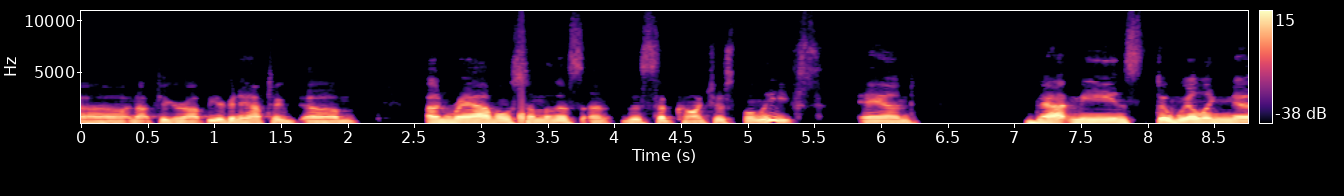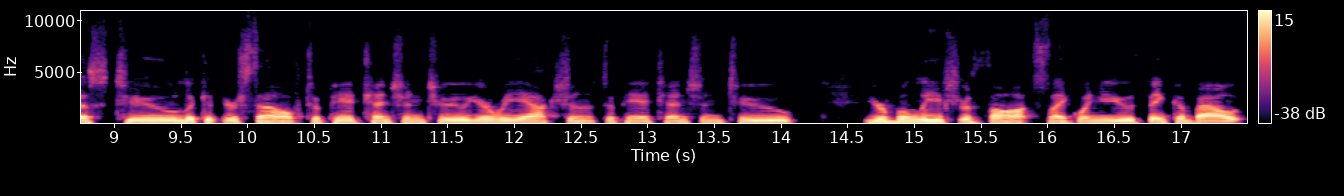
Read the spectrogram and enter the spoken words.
uh, not figure out, but you're going to have to um, unravel some of this uh, the subconscious beliefs. And that means the willingness to look at yourself to pay attention to your reactions to pay attention to your beliefs your thoughts. Like when you think about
